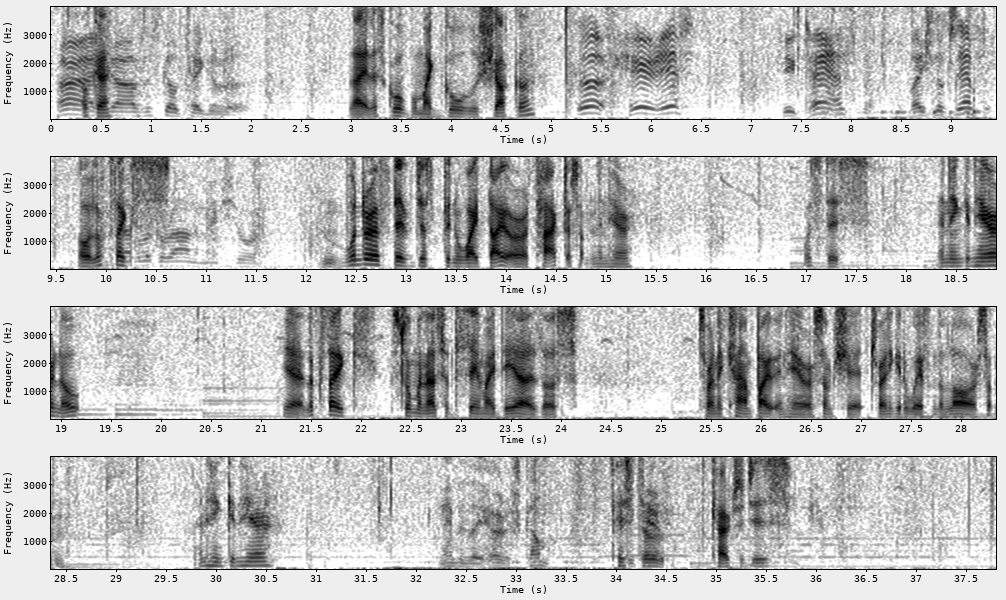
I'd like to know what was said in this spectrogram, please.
All right, Okay. Charles, let's go take a look. Right, let's go up with my gold shotgun. Look, here it is. A few tents, but place looks empty. Oh, it looks like. Have a s- look around and make sure. Wonder if they've just been wiped out or attacked or something in here. What's this? Anything in here? No. Yeah, it looks like someone else had the same idea as us. Trying to camp out in here or some shit. Trying to get away from the law or something. Anything in here? Maybe they heard us coming. Pistol, cartridges.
